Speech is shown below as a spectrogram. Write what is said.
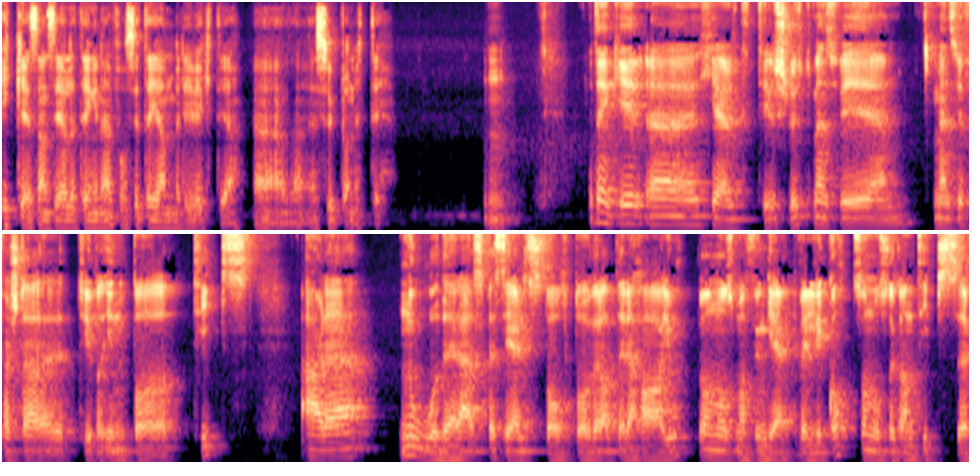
ikke-essensielle tingene for å sitte igjen med de viktige. Det er supernyttig. Mm. Jeg tenker helt til slutt, mens vi, mens vi først er inne på tips er det noe dere er spesielt stolt over at dere har gjort, og noe som har fungert veldig godt, som som kan tipse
